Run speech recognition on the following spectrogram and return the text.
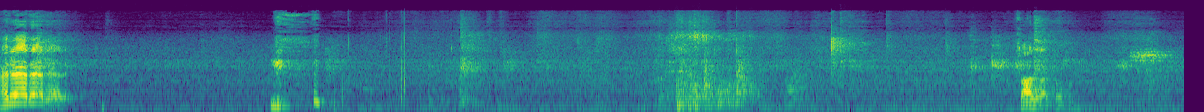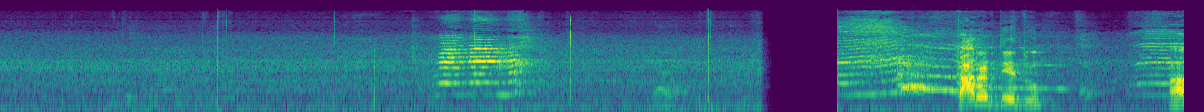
अरे अरे अरे अरे. चालला तो पण. का रडते तू. हा?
